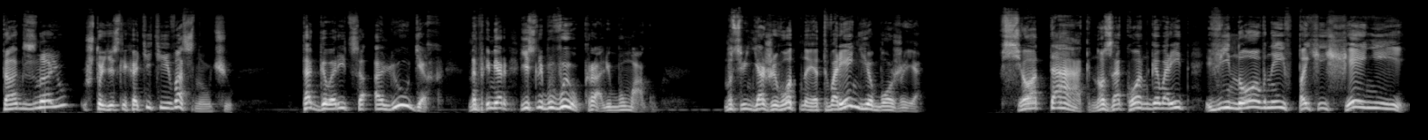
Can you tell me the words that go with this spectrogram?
Так знаю, что, если хотите, и вас научу. Так говорится о людях, например, если бы вы украли бумагу. Но свинья — животное, творение Божие. Все так, но закон говорит «виновный в похищении».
